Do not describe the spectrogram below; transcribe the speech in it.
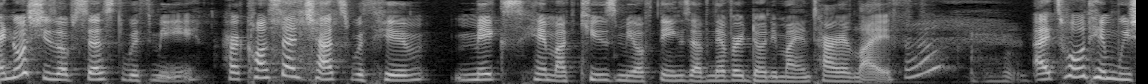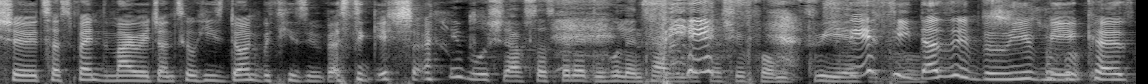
I know she's obsessed with me. Her constant chats with him makes him accuse me of things I've never done in my entire life. I told him we should suspend the marriage until he's done with his investigation. People should have suspended the whole entire relationship from three years Since he doesn't believe me, because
